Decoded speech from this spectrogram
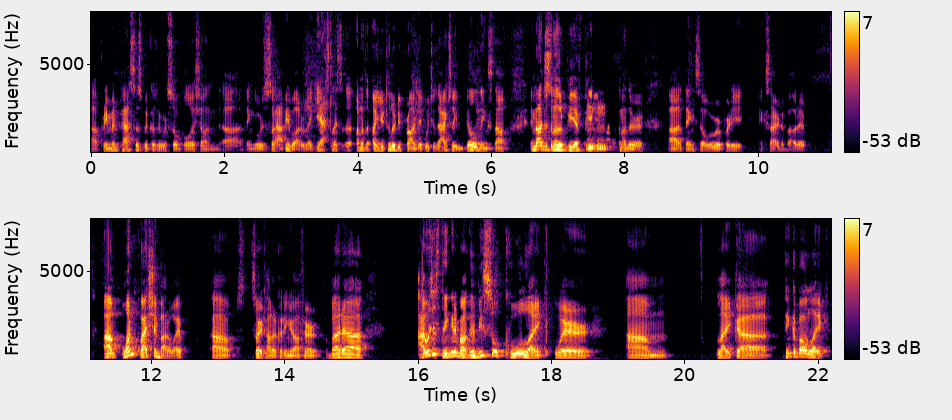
uh, Premint passes because we were so bullish on uh, thing. We were just so happy about it. Like, yes, let's uh, another a utility project, which is actually building stuff and not just another PFP, mm-hmm. another uh, thing. So we were pretty excited about it. Um, one question, by the way. Uh, sorry, Tyler, cutting you off here, but uh, I was just thinking about it'd be so cool, like where, um, like uh, think about like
